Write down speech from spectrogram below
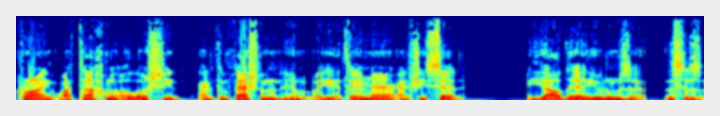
crying. Vatachma olo. She had compassion on him. And she said, Yaldea This is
